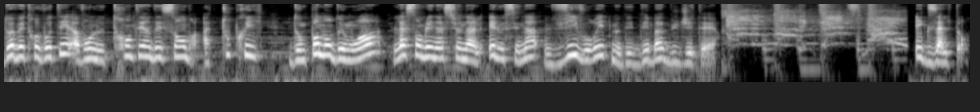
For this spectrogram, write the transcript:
doivent être votés avant le 31 décembre à tout prix. Donc pendant deux mois, l'Assemblée nationale et le Sénat vivent au rythme des débats budgétaires. Exaltant.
